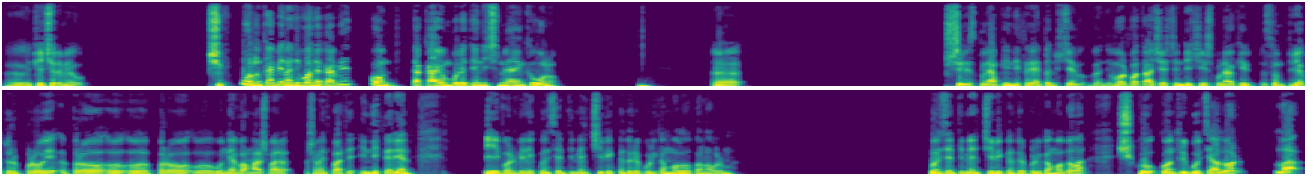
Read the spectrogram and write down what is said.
uh, pe CRM-ul. Și, bun, în cabina de vot, dacă ai venit, bun, dacă ai un buletin, deci nu ai încă unul. Uh, și spuneam că e indiferent pentru ce vor vota acești indeciși. Spuneam că sunt vectori pro, pro, uh, uh pro uh, Uniunea și așa mai departe. Indiferent ei vor veni cu un sentiment civic pentru Republica Moldova până la urmă. Cu un sentiment civic pentru Republica Moldova și cu contribuția lor la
